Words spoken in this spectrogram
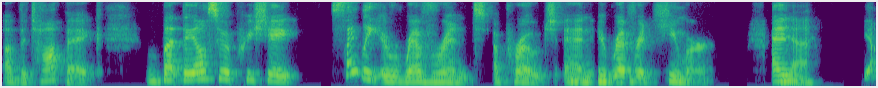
of the topic but they also appreciate slightly irreverent approach and mm-hmm. irreverent humor and yeah. yeah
